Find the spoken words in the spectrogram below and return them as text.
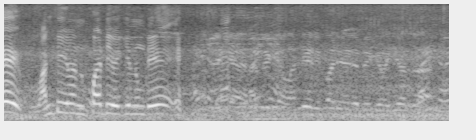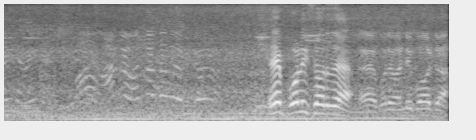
ஏய் வண்டியில நிப்பாட்டி வைக்கணும் ஏய் போலீஸ் வருது. வண்டி போட்டு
